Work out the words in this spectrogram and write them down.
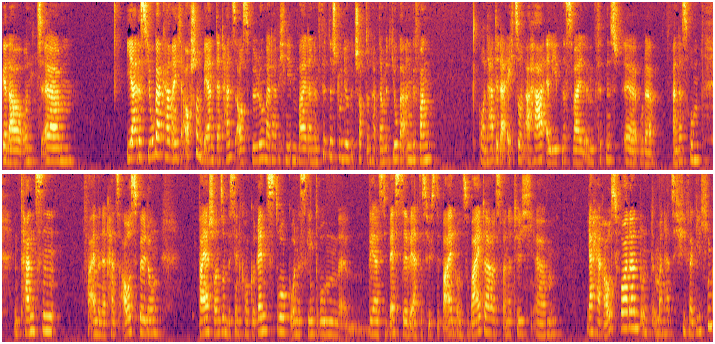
Genau, und ähm, ja, das Yoga kam eigentlich auch schon während der Tanzausbildung, weil da habe ich nebenbei dann im Fitnessstudio gejobbt und habe damit Yoga angefangen und hatte da echt so ein Aha-Erlebnis, weil im Fitness äh, oder andersrum im Tanzen, vor allem in der Tanzausbildung, war ja schon so ein bisschen Konkurrenzdruck und es ging darum, ähm, wer ist die Beste, wer hat das höchste Bein und so weiter. Es war natürlich ähm, ja, herausfordernd und man hat sich viel verglichen.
